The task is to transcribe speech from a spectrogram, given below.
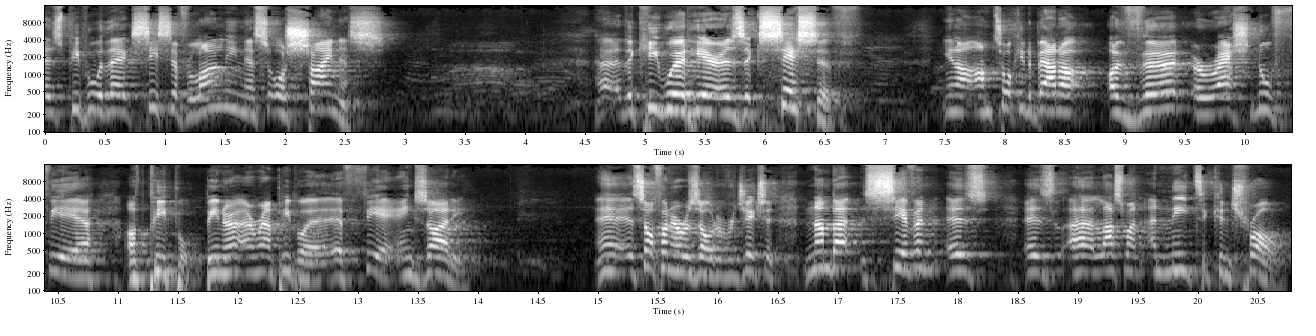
is people with excessive loneliness or shyness. Uh, the key word here is excessive. You know, I'm talking about a overt, irrational fear of people, being around people, a fear, anxiety. Uh, it's often a result of rejection. Number seven is, is uh, last one, a need to control.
